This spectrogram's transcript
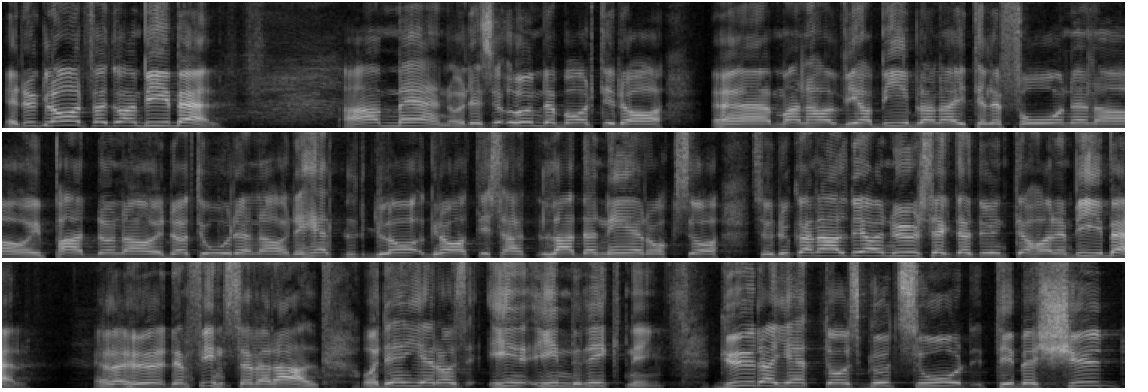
är du glad för att du har en bibel? Amen, och det är så underbart idag. Eh, man har, vi har biblarna i telefonerna, och i paddorna och i datorerna och det är helt gratis att ladda ner också. Så du kan aldrig ha en ursäkt att du inte har en bibel. Eller hur? Den finns överallt och den ger oss inriktning. Gud har gett oss Guds ord till beskydd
